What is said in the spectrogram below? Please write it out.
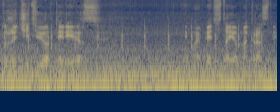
Вот уже четвертый реверс. И мы опять встаем на красный.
